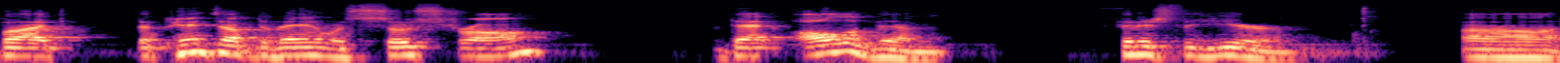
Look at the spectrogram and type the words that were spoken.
But the pent up demand was so strong that all of them finished the year uh,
